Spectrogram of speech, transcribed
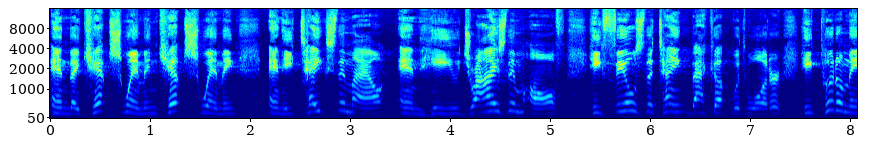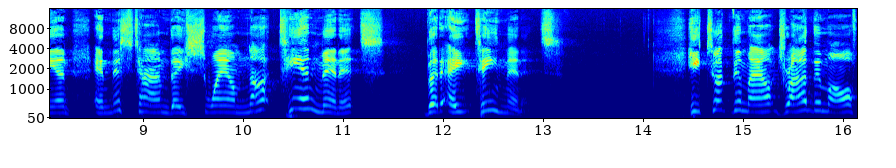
And they kept swimming, kept swimming. And he takes them out and he dries them off. He fills the tank back up with water. He put them in. And this time they swam not 10 minutes, but 18 minutes. He took them out, dried them off,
